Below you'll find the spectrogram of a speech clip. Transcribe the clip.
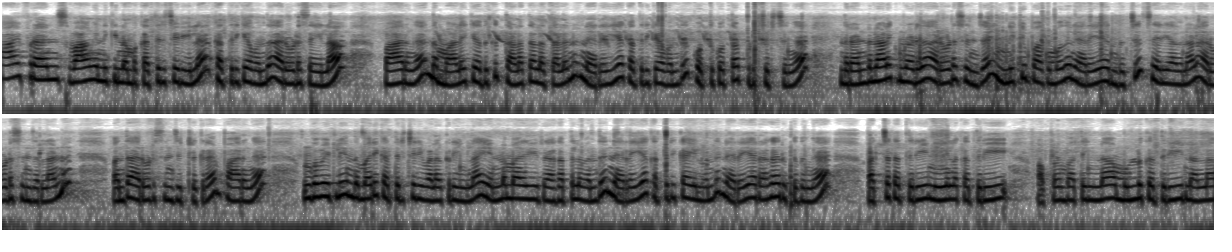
ஹாய் ஃப்ரெண்ட்ஸ் வாங்க இன்றைக்கி நம்ம கத்திரி செடியில் கத்திரிக்காய் வந்து அறுவடை செய்யலாம். பாருங்கள் இந்த மலைக்கு அதுக்கு தலை தலை தலைன்னு நிறைய கத்திரிக்காய் வந்து கொத்து கொத்தாக பிடிச்சிருச்சுங்க. இந்த ரெண்டு நாளைக்கு முன்னாடி தான் அறுவடை செஞ்சேன். இன்றைக்கும் பார்க்கும்போது நிறைய இருந்துச்சு. சரி அதனால் அறுவடை செஞ்சிடலான்னு வந்து அறுவடை செஞ்சிட்ருக்கிறேன். பாருங்கள் உங்கள் வீட்லேயும் இந்த மாதிரி கத்திரி செடி வளர்க்குறீங்களா? என்ன மாதிரி ரகத்தில் வந்து நிறைய கத்திரிக்காயில் வந்து நிறைய ரகம் இருக்குதுங்க. பச்சை கத்திரி நீல கத்திரி அப்புறம் பார்த்திங்கன்னா முள்ளு கத்திரி நல்லா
